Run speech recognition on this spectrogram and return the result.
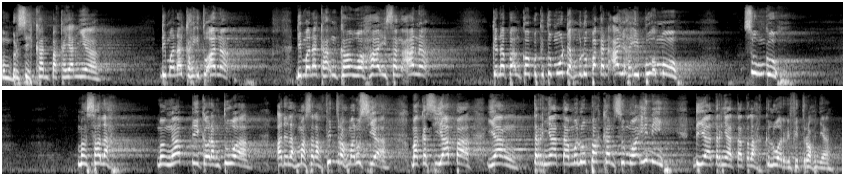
membersihkan pakaiannya, Di manakah itu anak? Di manakah engkau wahai sang anak? Kenapa engkau begitu mudah melupakan ayah ibumu? Sungguh masalah mengabdi ke orang tua adalah masalah fitrah manusia. Maka siapa yang ternyata melupakan semua ini, dia ternyata telah keluar dari fitrahnya.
